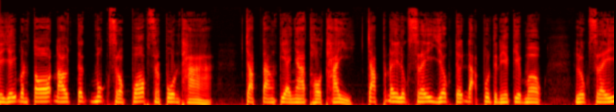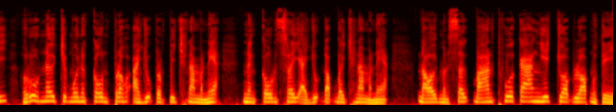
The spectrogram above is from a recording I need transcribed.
និយាយបន្តដោយទឹកមុខស្រពាប់ស្រពោនថា ចាប់តាំងពីអាញាធរថៃចាប់ប្តីលោកស្រីយកទៅដាក់ពន្ធនាគារមក លោកស្រីរស់នៅជាមួយនឹងកូនប្រុសអាយុ7ឆ្នាំម្នាក់និងកូនស្រីអាយុ13ឆ្នាំម្នាក់ដោយមិនសូវបានធ្វើការងារជាប់លាប់នោះទេ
